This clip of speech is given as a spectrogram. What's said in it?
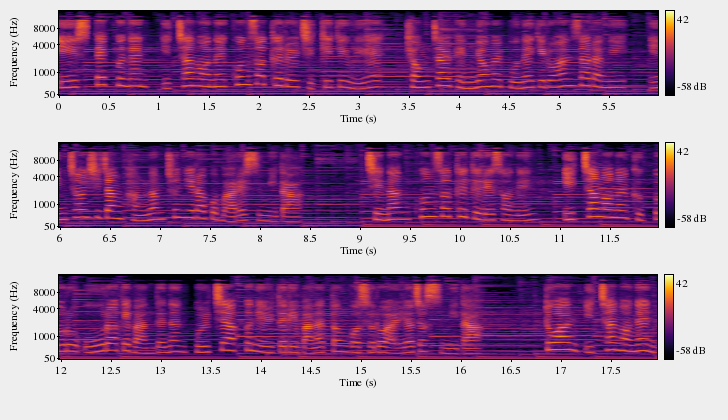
이 스태프는 2,000원의 콘서트를 지키기 위해 경찰 100명을 보내기로 한 사람이 인천시장 박남춘이라고 말했습니다. 지난 콘서트들에서는 2,000원을 극도로 우울하게 만드는 골치 아픈 일들이 많았던 것으로 알려졌습니다. 또한 2,000원은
